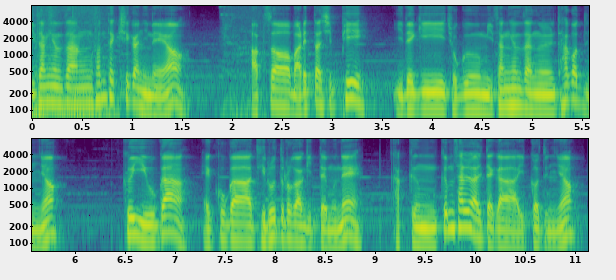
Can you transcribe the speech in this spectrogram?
이상현상 선택 시간이네요. 앞서 말했다시피 이 덱이 조금 이상현상을 타거든요. 그 이유가 에코가 뒤로 들어가기 때문에 가끔 끔살 날 때가 있거든요.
